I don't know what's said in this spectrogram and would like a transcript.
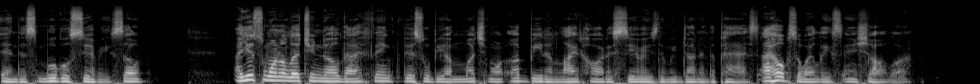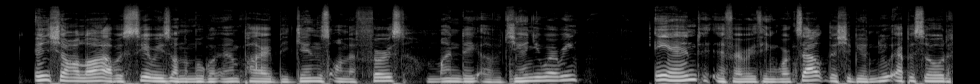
in this Mughal series. So I just want to let you know that I think this will be a much more upbeat and lighthearted series than we've done in the past. I hope so, at least, inshallah. Inshallah, our series on the Mughal Empire begins on the first Monday of January. And if everything works out, there should be a new episode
